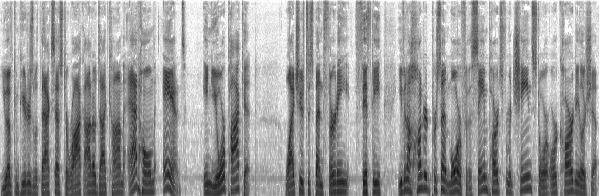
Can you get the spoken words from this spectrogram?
You have computers with access to rockauto.com at home and in your pocket. Why choose to spend 30, 50, even 100% more for the same parts from a chain store or car dealership?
